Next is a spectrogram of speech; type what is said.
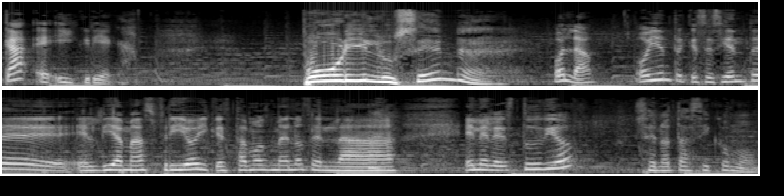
K e Y. Puri Lucena. Hola. Hoy entre que se siente el día más frío y que estamos menos en la en el estudio, se nota así como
